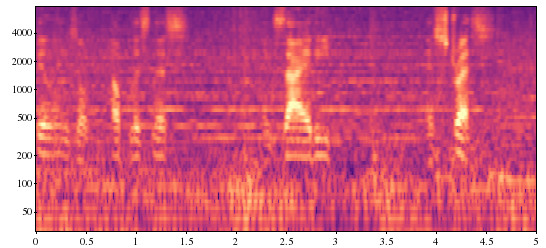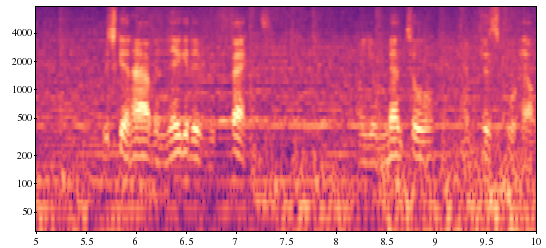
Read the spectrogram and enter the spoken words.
feelings of helplessness, anxiety, and stress, which can have a negative effect on your mental and physical health.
